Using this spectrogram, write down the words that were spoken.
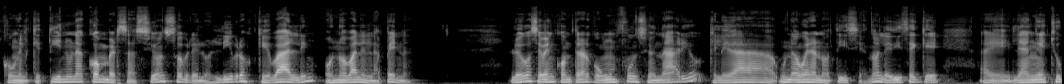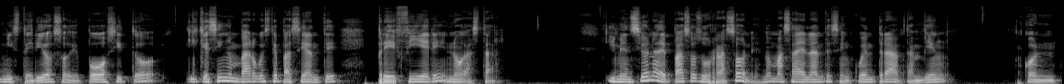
con el que tiene una conversación sobre los libros que valen o no valen la pena. luego se va a encontrar con un funcionario que le da una buena noticia, ¿no? Le dice que eh, le han hecho un misterioso depósito y que sin embargo este paseante prefiere no gastar. Y menciona de paso sus razones, ¿no? Más adelante se encuentra también con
